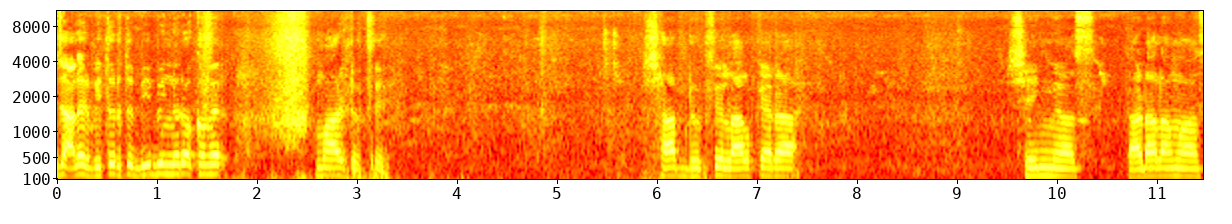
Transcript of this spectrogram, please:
জালের ভিতরে তো বিভিন্ন রকমের মাছ ঢুকছে। সাপ ঢুকছে, লাল কেরা, শিং মাছ, কাডালা মাছ,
